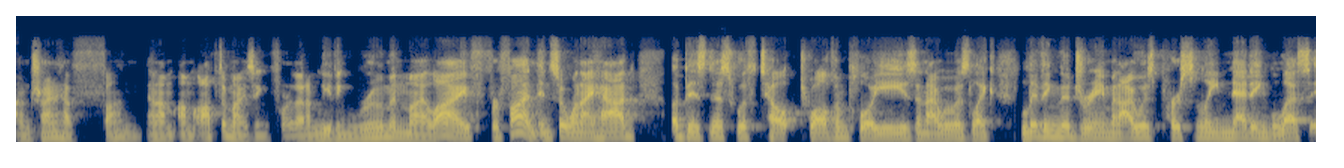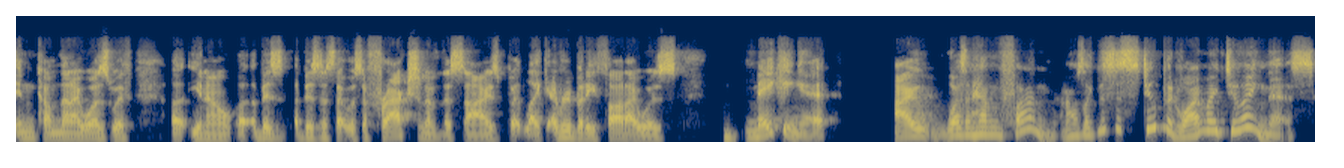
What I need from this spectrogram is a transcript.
I'm trying to have fun and I'm, I'm optimizing for that. I'm leaving room in my life for fun. And so when I had a business with 12 employees and I was like living the dream and I was personally netting less income than I was with, uh, you know, a, biz- a business that was a fraction of the size, but like everybody thought I was making it, I wasn't having fun. And I was like, this is stupid. Why am I doing this?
